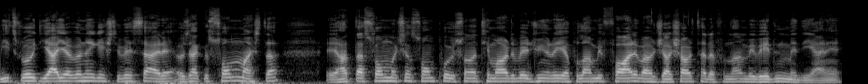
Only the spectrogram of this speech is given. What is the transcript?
Detroit yer yer öne geçti vesaire. Özellikle son maçta e, hatta son maçın son pozisyonunda Tim Hardaway Jr.'a yapılan bir faal var Josh tarafından ve verilmedi yani.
